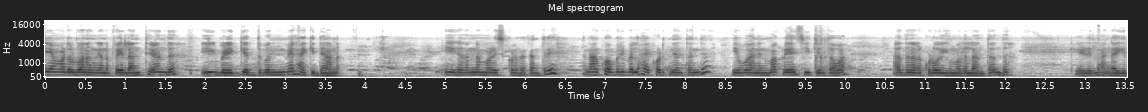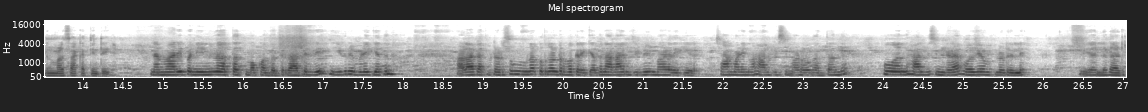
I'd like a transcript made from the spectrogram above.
ಏನು ಮಾಡಿದ್ರು ನಂಗೆ ನೆನಪೇ ಇಲ್ಲ ಅಂತೇಳಂದು ಈಗ ಬೆಳಿಗ್ಗೆ ಎದ್ದು ಬಂದ ಮೇಲೆ ಹಾಕಿದ್ದೆ ನಾನು. ಈಗ ಅದನ್ನು ಮಳಿಸ್ಕೊಡ್ಬೇಕಂತ್ರಿ ನಾನು ಕೊಬ್ಬರಿ ಬೆಲ್ಲ ಹಾಕಿ ಕೊಡ್ತೀನಿ ಅಂತಂದೆ. ಇವ್ವ ನಿನ್ನ ಮಕ್ಳು ಏನು ಸೀತಿ ಇಲ್ತವ? ಅದನ್ನಾರು ಕೊಡೋ ಈಗ ಮೊದಲ ಅಂತಂದು ಕೇಳಿಲ್ಲ, ಹಂಗಾಗಿ ಇದನ್ನು ಮಳ್ಸಾಕತ್ತೀನಿ ರೀ. ನಮ್ಮ ಮಾರಿಪ ನೀನು ಹತ್ತತ್ತು ಮಕ್ಕೊಂತತ್ರಿ ರಾತ್ರಿ ರೀ. ಬೆಳಿಗ್ಗೆ ಅದನ್ನು ಹಾಳಾಕತ್ಬಿಟ್ರೆ ಸುಮ್ಮನೆ ಕುತ್ಕೊಂಡಿರ್ಬೇಕ್ರಿ ಅದನ್ನು ನಾನು ಜಿಮ್ಮಿ ಮಾಡಿದೆ ಈಗ ಚಾ ಮಾಡಿ ನೀವು ಹಾಲು ಬಿಸಿ ಮಾಡಿ ಹೋಗು ಅಂತಂದು ಹ್ಞೂ ಒಂದು ಹಾಲು ಬಿಸಿ ನೀಡ ಹೋಗೇ ಬಿಟ್ಟು ನೋಡ್ರಿ ಇಲ್ಲಿ. ಅದಾಡಿ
